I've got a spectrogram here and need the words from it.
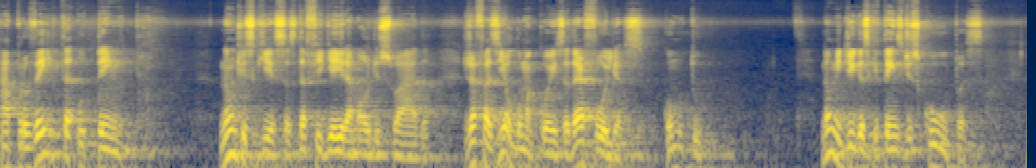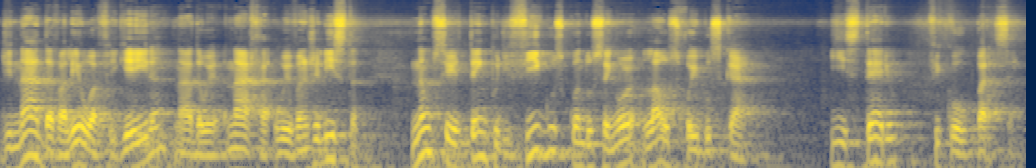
Aproveita o tempo, não te esqueças da figueira amaldiçoada, já fazia alguma coisa, dar folhas, como tu. Não me digas que tens desculpas, de nada valeu a figueira, nada narra o evangelista, não ser tempo de figos quando o Senhor lá os foi buscar, e estéreo ficou para sempre.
